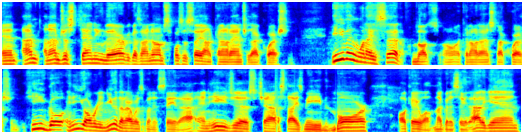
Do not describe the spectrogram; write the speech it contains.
and I'm and I'm just standing there because I know I'm supposed to say I cannot answer that question. Even when I said I'm not, oh, I cannot answer that question, he go and he already knew that I was going to say that, and he just chastised me even more. Okay, well, I'm not going to say that again.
